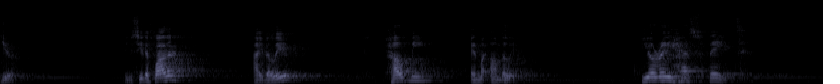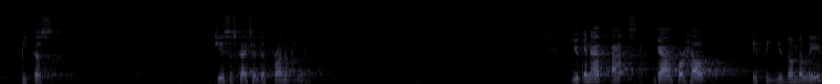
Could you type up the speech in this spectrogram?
you. Do you see the Father? I believe. Help me in my unbelief. He already has faith because Jesus Christ in the front of him. You cannot ask God for help if you don't believe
